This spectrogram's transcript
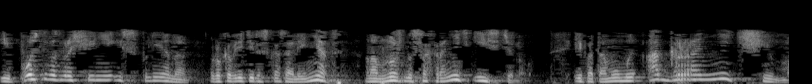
И после возвращения из плена руководители сказали, нет, нам нужно сохранить истину и потому мы ограничим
